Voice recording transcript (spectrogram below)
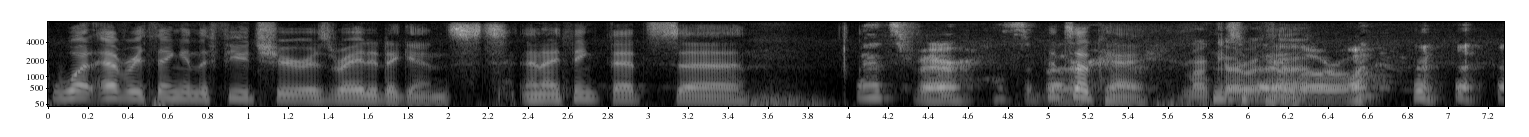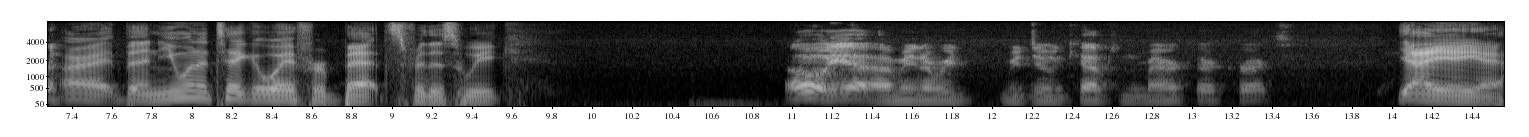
what everything in the future is rated against. And I think that's uh, That's fair. That's a better, it's okay. I'm okay It's with better that. lower one. All right, Ben, you want to take away for bets for this week? oh yeah, I mean, are we we doing Captain America correct? Yeah, yeah, yeah.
